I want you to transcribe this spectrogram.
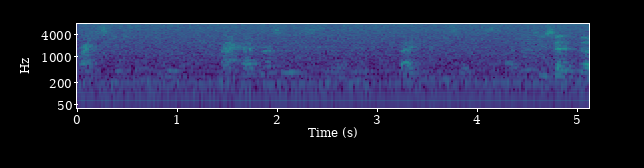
privacy issue with MAC addresses and IPv6 address? You said uh,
